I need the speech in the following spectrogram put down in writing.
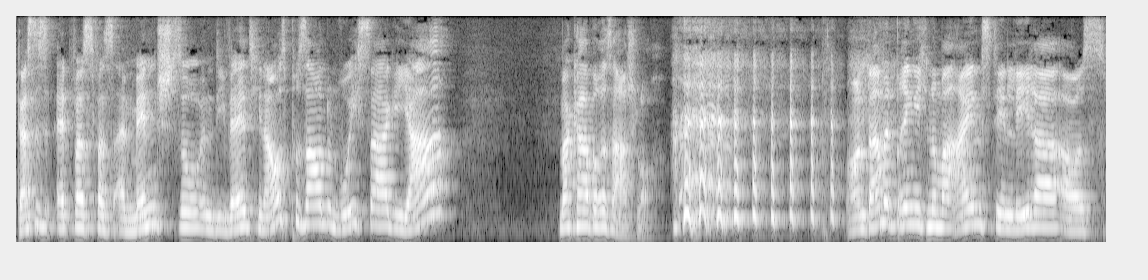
Das ist etwas, was ein Mensch so in die Welt hinaus posaunt und wo ich sage, ja, makaberes Arschloch. und damit bringe ich Nummer eins den Lehrer aus,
